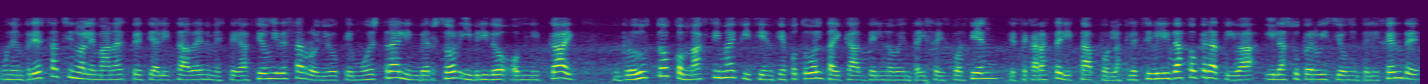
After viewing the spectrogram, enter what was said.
una empresa chino-alemana especializada en investigación y desarrollo que muestra el inversor híbrido OVNIC Kite, un producto con máxima eficiencia fotovoltaica del 96%, que se caracteriza por la flexibilidad operativa y la supervisión inteligente,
